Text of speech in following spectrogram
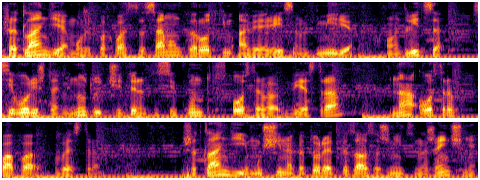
Шотландия может похвастаться самым коротким авиарейсом в мире. Он длится всего лишь на минуту 14 секунд с острова Вестра на остров Папа Вестра. В Шотландии мужчина, который отказался жениться на женщине,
